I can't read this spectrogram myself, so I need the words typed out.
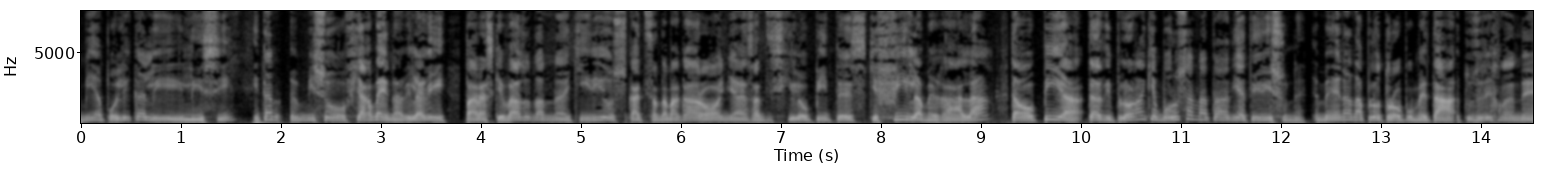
μια πολύ καλή λύση. Ήταν μισοφιαγμένα, δηλαδή παρασκευάζονταν κυρίως κάτι σαν τα μακαρόνια, σαν τις χιλοπίτες και φύλλα μεγάλα, τα οποία τα διπλώναν και μπορούσαν να τα διατηρήσουν. Με έναν απλό τρόπο μετά τους ρίχνανε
